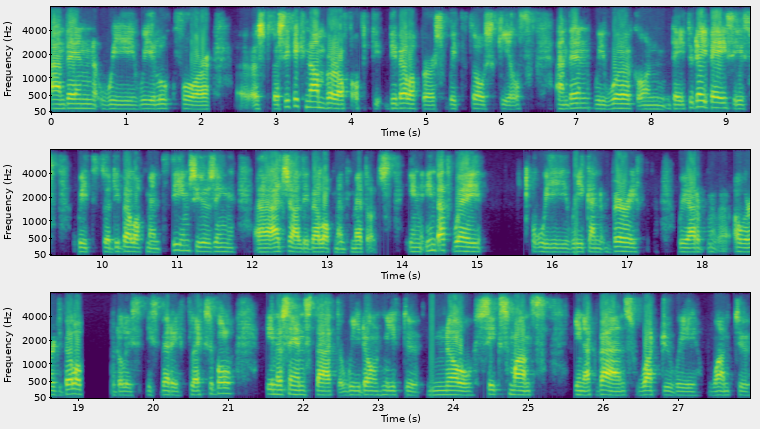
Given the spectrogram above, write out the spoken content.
and then we we look for a specific number of, of de developers with those skills, and then we work on day-to-day -day basis with the development teams using uh, agile development methods. In in that way, we we can very we are our development model is, is very flexible in a sense that we don't need to know six months in advance what do we want to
